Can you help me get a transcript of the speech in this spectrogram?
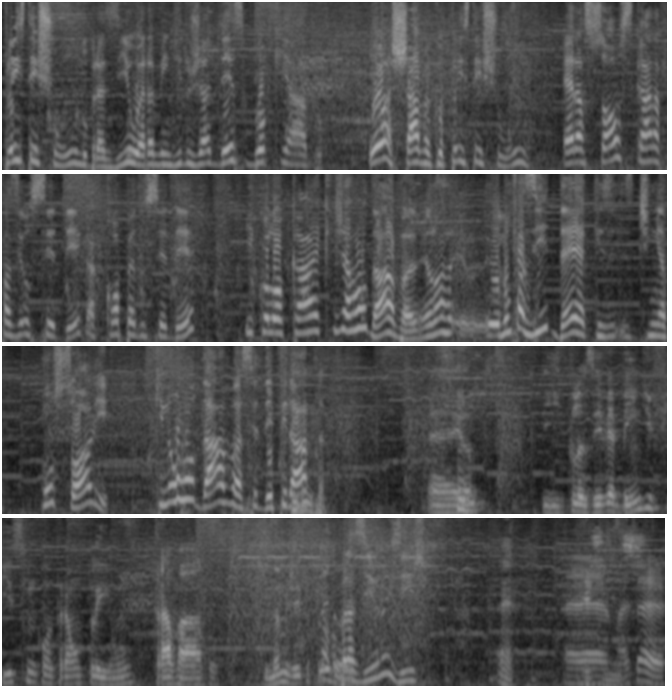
PlayStation 1 no Brasil era vendido já desbloqueado. Eu achava que o PlayStation 1 era só os caras fazer o CD, a cópia do CD, e colocar que já rodava. Eu não, eu não fazia ideia que tinha console que não rodava CD pirata. é, eu, inclusive é bem difícil encontrar um Play 1 travado. Do mesmo jeito o Play não, 2. No Brasil não existe. É. É, mas é,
